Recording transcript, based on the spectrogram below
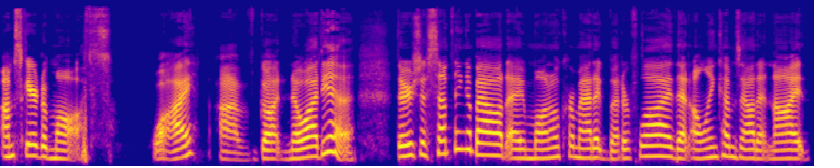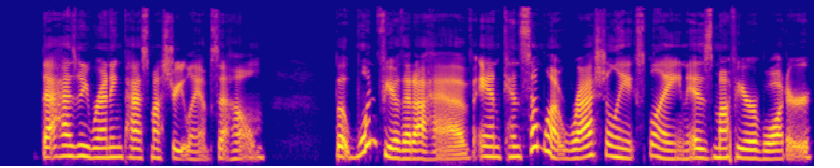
I'm scared of moths. Why? I've got no idea. There's just something about a monochromatic butterfly that only comes out at night that has me running past my street lamps at home. But one fear that I have and can somewhat rationally explain is my fear of water.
